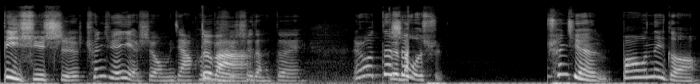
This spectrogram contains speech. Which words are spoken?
必须吃春卷也是我们家会必须吃的。对，然后，但是我是春卷包那个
